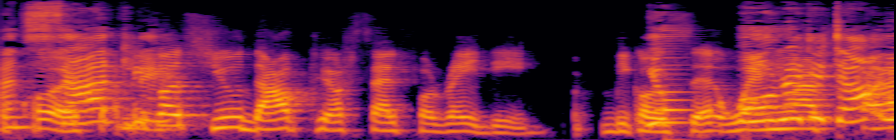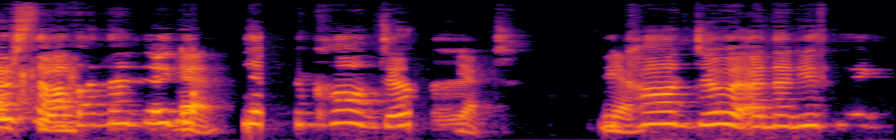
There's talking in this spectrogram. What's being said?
and course, sadly because you doubt yourself already because you uh, when already you doubt starting, yourself and then they go, yeah. yeah. you can't do it yeah. you yeah. can't do it and then you think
